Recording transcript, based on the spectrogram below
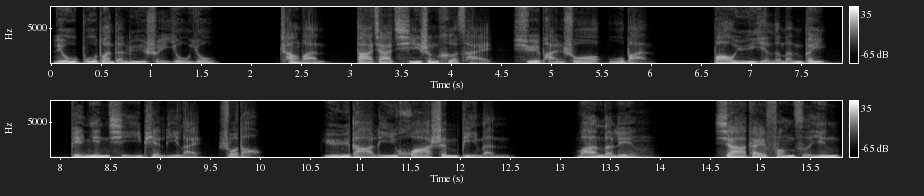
流不断的绿水悠悠。唱完，大家齐声喝彩。薛蟠说：“五板。”宝玉饮了门杯，便拈起一片梨来说道：“雨打梨花深闭门。”完了令，下该冯子英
